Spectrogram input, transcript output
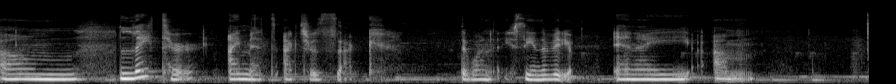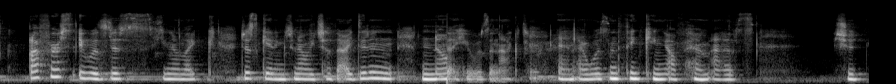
Um, later, I met actor Zach, the one that you see in the video. And I, um, at first it was just, you know, like just getting to know each other. I didn't know that he was an actor. And I wasn't thinking of him as should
